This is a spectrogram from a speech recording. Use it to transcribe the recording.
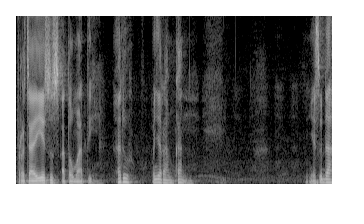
percaya Yesus atau mati. Aduh, menyeramkan. Ya sudah,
